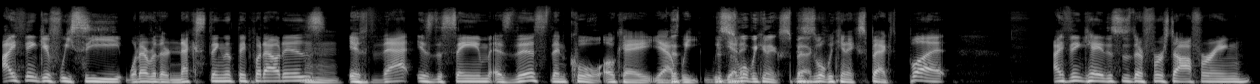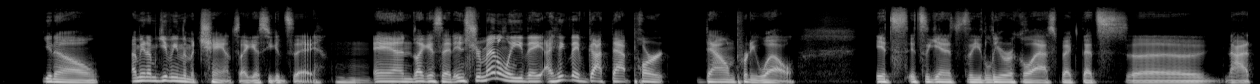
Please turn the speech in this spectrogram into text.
I think if we see whatever their next thing that they put out is, Mhm. if that is the same as this, then cool. Okay, yeah, This- we we this get is it. what we can expect This is what we can expect. But I think, hey, this is their first offering. You know, I mean, I'm giving them a chance, I guess you could say. Mhm. And like I said, instrumentally, they I think they've got that part down pretty well. It's it's again, it's the lyrical aspect that's uh, not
